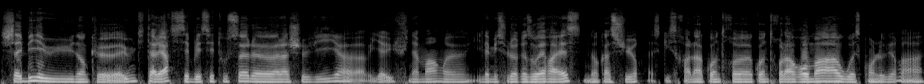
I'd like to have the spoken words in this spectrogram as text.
Shaibi a eu donc euh, a eu une petite alerte, il s'est blessé tout seul euh, à la cheville. Euh, il y a eu finalement, euh, il a mis sur le réseau RAS, donc assure. Est-ce qu'il sera là contre contre la Roma ou est-ce qu'on le verra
